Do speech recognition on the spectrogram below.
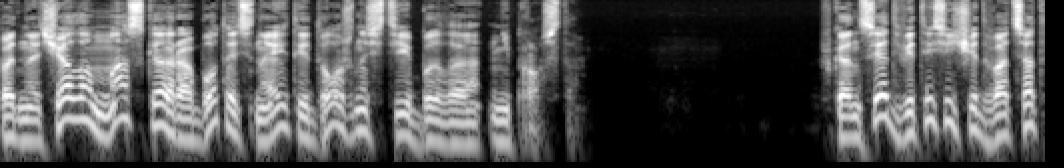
Под началом Маска работать на этой должности было непросто. В конце 2020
